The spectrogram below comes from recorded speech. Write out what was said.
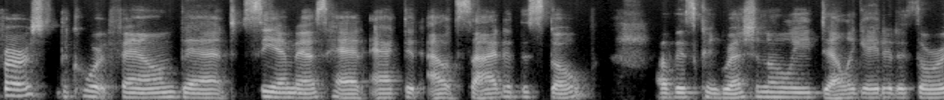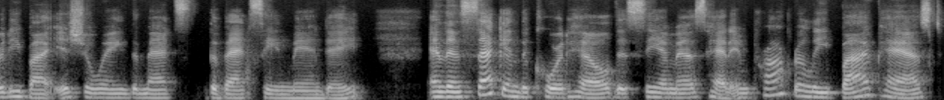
first, the court found that CMS had acted outside of the scope of its congressionally delegated authority by issuing the, max, the vaccine mandate. And then, second, the court held that CMS had improperly bypassed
